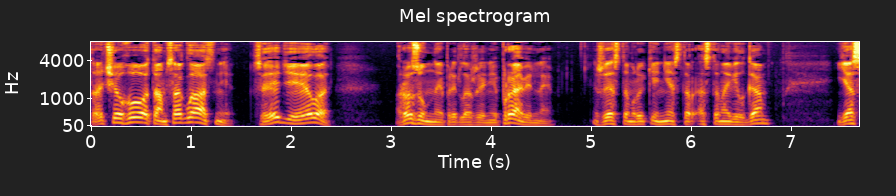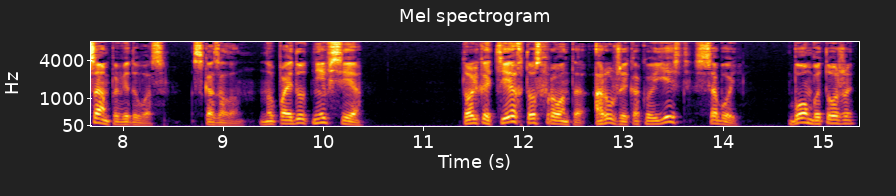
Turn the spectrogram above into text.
«Та чего там, согласны? Це дело». «Разумное предложение, правильное». Жестом руки Нестор остановил гам. «Я сам поведу вас», — сказал он. «Но пойдут не все». Только тех, кто с фронта. Оружие какое есть с собой. Бомбы тоже.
